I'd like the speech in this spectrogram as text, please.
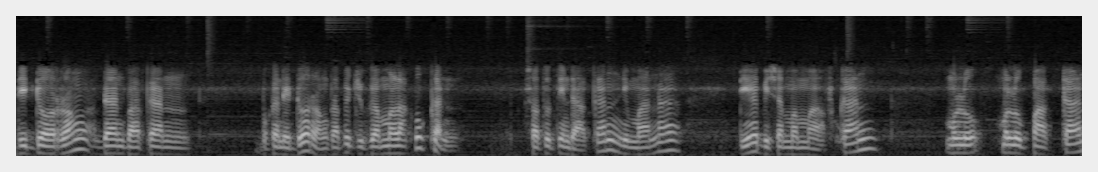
didorong dan bahkan bukan didorong tapi juga melakukan suatu tindakan di mana dia bisa memaafkan melupakan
